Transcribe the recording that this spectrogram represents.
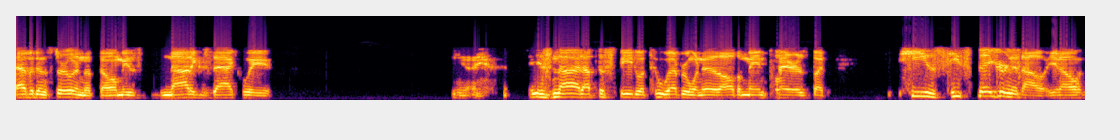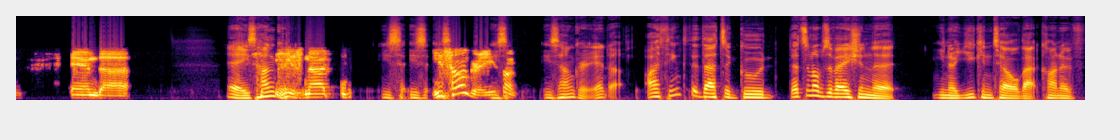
evidenced earlier in the film, he's not exactly, you know, he's not up to speed with who everyone is, all the main players, but he's he's figuring it out, you know, and uh, Yeah, he's hungry. he's not He's he's he's hungry. He's, he's, hungry. he's hungry, and I think that that's a good. That's an observation that you know you can tell that kind of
